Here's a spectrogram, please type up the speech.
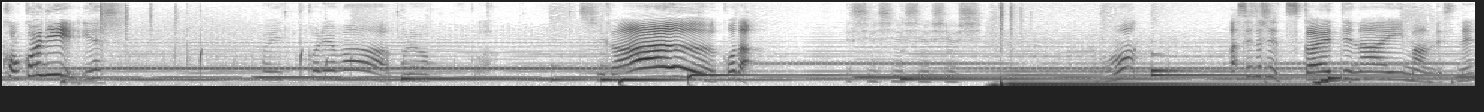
ここに。よし。これこれはこれは違う。こうだ。よしよしよしよしよし。おあ戦闘車両使えてないマンですね。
